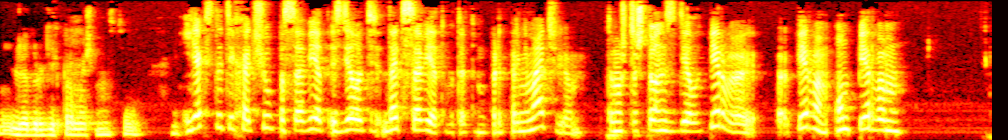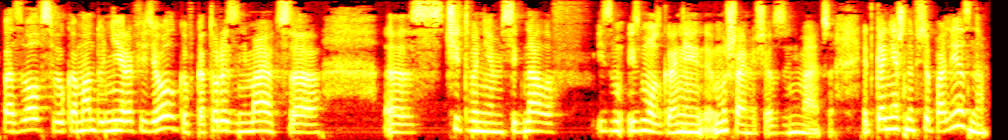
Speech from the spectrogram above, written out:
для других промышленностей. Я, кстати, хочу посовет... сделать, дать совет вот этому предпринимателю, потому что что он сделал первый, первым? Он первым позвал в свою команду нейрофизиологов, которые занимаются э, считыванием сигналов из, из мозга. Они мышами сейчас занимаются. Это, конечно, все полезно,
